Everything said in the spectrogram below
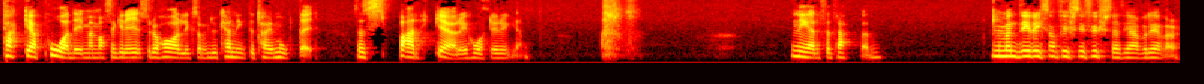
packar jag på dig med massa grejer så du har liksom, du kan inte ta emot dig. Sen sparkar jag dig hårt i ryggen. ner för trappen. Men det är liksom 50-50 att jag överlever.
